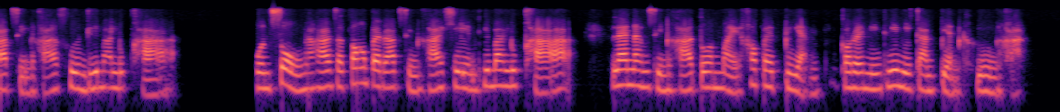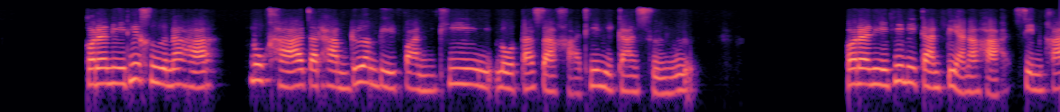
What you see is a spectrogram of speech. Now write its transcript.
รับสินค้าคืนที่บ้านลูกค้า ขนส่งนะคะ จะต้องไปรับสินค้าเคมที่บ้านลูกค้า และนำสินค้าตัวใหม่เข้าไปเปลี่ยน กรณีที่มีการเปลี่ยนคืนค่ะ กรณีที่คืนนะคะ ลูกค้าจะทำเรื่องรีฟันที่โลตัสสาขาที่มีการซื้อ กรณีที่มีการเปลี่ยนนะคะสินค้า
